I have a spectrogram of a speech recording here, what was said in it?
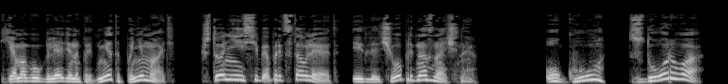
Я могу, глядя на предметы, понимать, что они из себя представляют и для чего предназначены». «Ого, здорово!»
